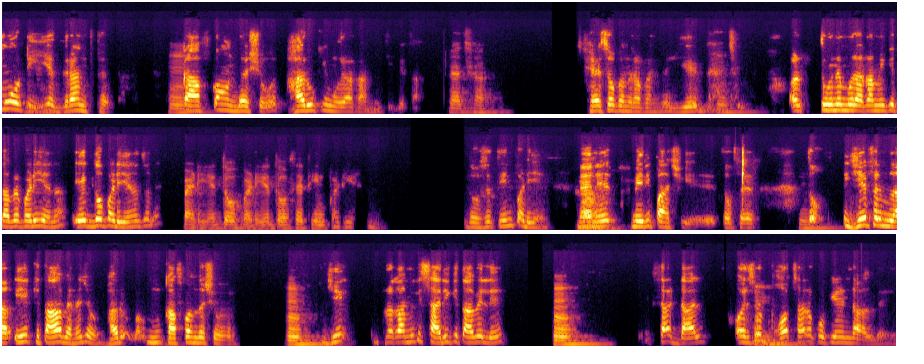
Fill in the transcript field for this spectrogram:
मोटी ये हम्म। ग्रंथ। हम्म। काफका ऑन द शोर हारुकी मुराकामी की किताब। अच्छा। छह सौ पंद्रह पन्ने ये हम्म। और तूने मुराकामी किताबें पढ़ी है ना? एक दो पढ़ी है ना तूने? पढ़िए दो पढ़िए दो से तीन पढ़िए दो से तीन पढ़ी है हाँ? मैंने मेरी पांचवी है तो फिर तो हम्म ये फ़िल्म ये किताब है ना जो हर काफका ऑन द शोर ये मुराकामी की सारी किताबें ले हम्म। एक साथ डाल और इसमें हम्म। बहुत सारा कोकेन डाल दे।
